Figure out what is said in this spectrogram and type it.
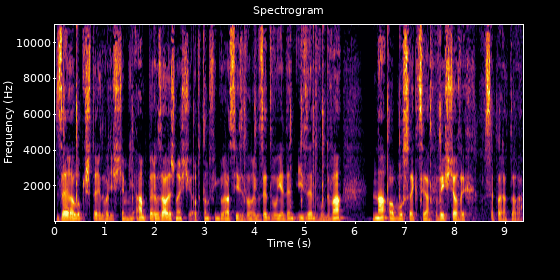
0 lub 420 mA w zależności od konfiguracji zworek ZW1 i ZW2 na obu sekcjach wyjściowych separatora.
